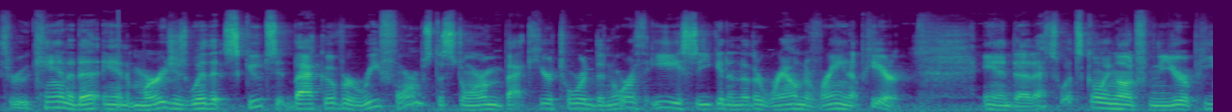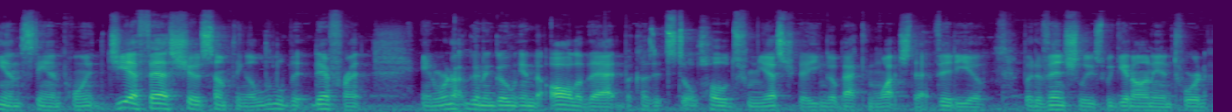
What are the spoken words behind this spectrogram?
through Canada and merges with it, scoots it back over, reforms the storm back here toward the northeast, so you get another round of rain up here. And uh, that's what's going on from the European standpoint. The GFS shows something a little bit different, and we're not going to go into all of that because it still holds from yesterday. You can go back and watch that video. But eventually, as we get on in toward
